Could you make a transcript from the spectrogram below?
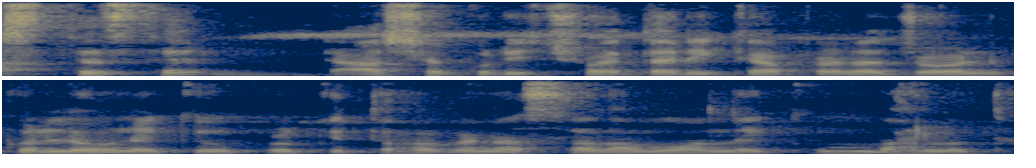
আসতেছে। আশা করি ছয় তারিখে আপনারা জয়েন করলে অনেকে উপকৃত হবেন। আসসালামু আলাইকুম, ভালো থাকবেন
